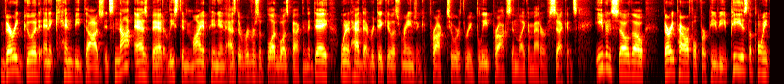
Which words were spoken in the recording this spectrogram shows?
very good and it can be dodged. It's not as bad, at least in my opinion, as the Rivers of Blood was back in the day when it had that ridiculous range and could proc two or three bleed procs in like a matter of seconds. Even so, though, very powerful for PvP is the point.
